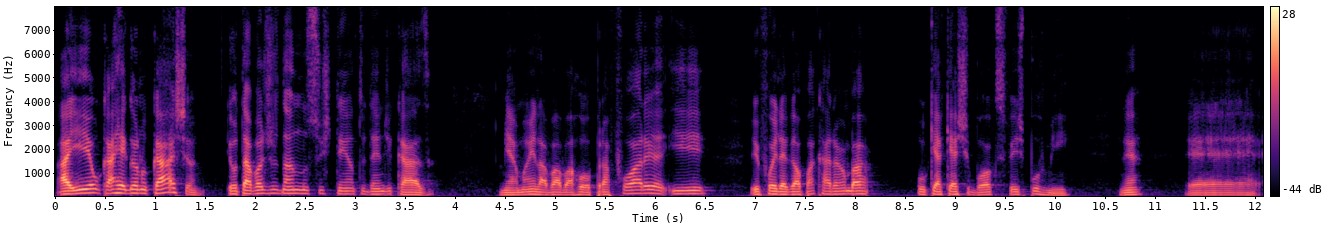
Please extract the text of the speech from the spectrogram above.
Aí eu carregando caixa, eu tava ajudando no sustento dentro de casa. Minha mãe lavava a roupa pra fora e, e foi legal pra caramba o que a Cashbox fez por mim, né? É,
